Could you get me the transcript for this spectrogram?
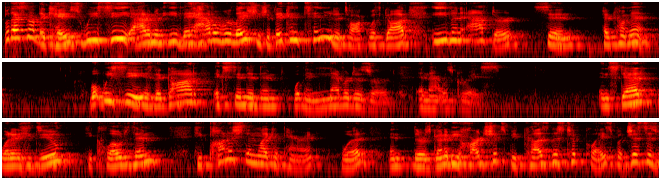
But that's not the case. We see Adam and Eve, they have a relationship. They continue to talk with God even after sin had come in. What we see is that God extended them what they never deserved, and that was grace. Instead, what did he do? He clothed them, he punished them like a parent, would. And there's going to be hardships because this took place. But just as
